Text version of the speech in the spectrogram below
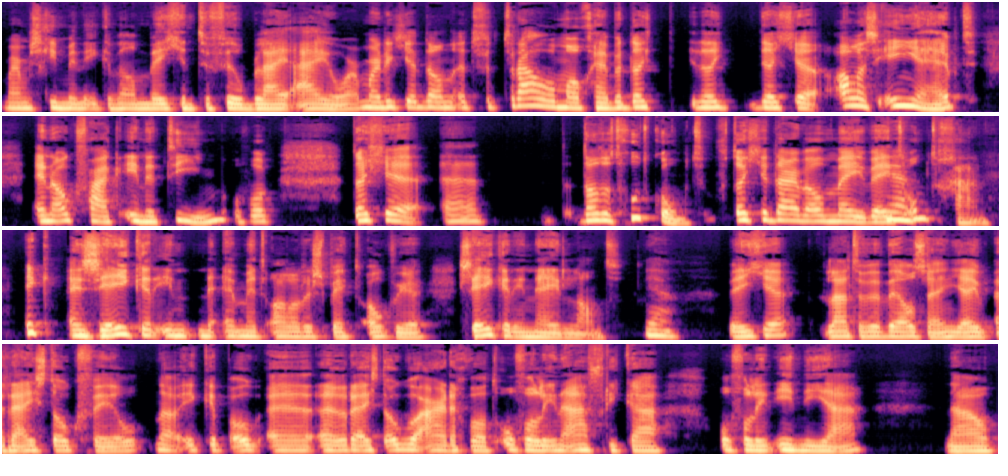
Maar misschien ben ik wel een beetje een te veel blij ei hoor. Maar dat je dan het vertrouwen mag hebben dat, dat, dat je alles in je hebt. En ook vaak in het team. Of ook dat, je, eh, dat het goed komt. Of dat je daar wel mee weet Ja. om te gaan. Ik, En zeker in, en met alle respect ook weer, zeker in Nederland. ja. Weet je, laten we wel zijn, jij reist ook veel. Nou, ik heb ook, eh, eh, reist ook wel aardig wat, ofwel in Afrika, ofwel in India. Nou,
